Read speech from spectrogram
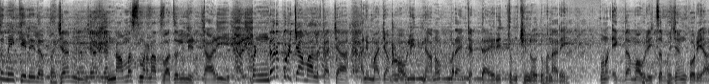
तुम्ही केलेलं भजन नामस्मरणात वाजवलेली टाळी पंढरपूरच्या मालकाच्या आणि माझ्या माऊली ज्ञानोबरायांच्या डायरीत तुमची नोंद होणार आहे. म्हणून एकदा माऊलीचं भजन करूया.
